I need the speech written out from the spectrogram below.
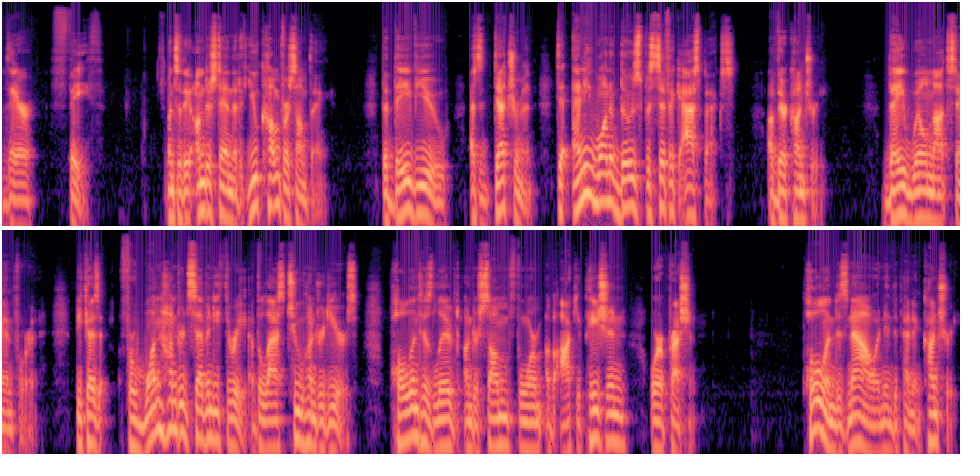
their faith. And so they understand that if you come for something that they view as a detriment to any one of those specific aspects of their country, they will not stand for it. Because for 173 of the last 200 years, Poland has lived under some form of occupation or oppression. Poland is now an independent country.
